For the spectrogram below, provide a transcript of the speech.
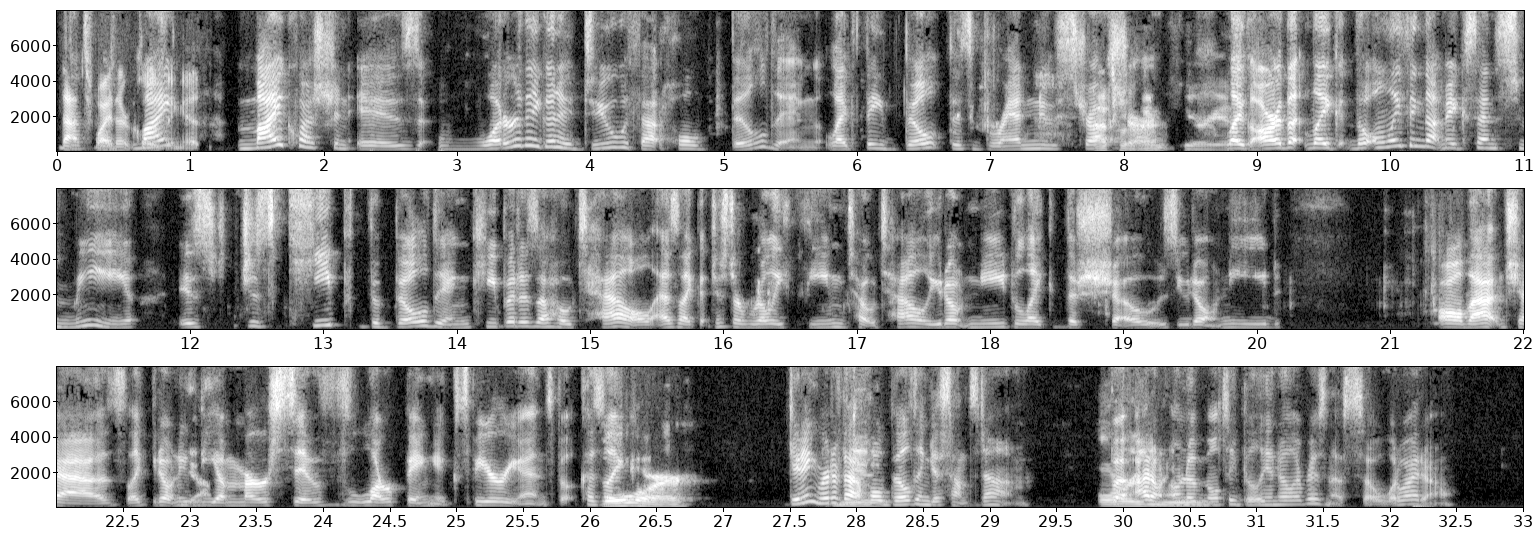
That's That's why they're My- closing it. My question is, what are they going to do with that whole building? Like they built this brand new structure. That's structure. what I'm curious. like about. are the like the only thing that makes sense to me is just keep the building keep it as a hotel as like just a really themed hotel you don't need like the shows you don't need all that jazz like you don't need the immersive larping experience but because like or getting rid of that whole building just sounds dumb or but i don't own a multi-billion dollar business so what do i know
